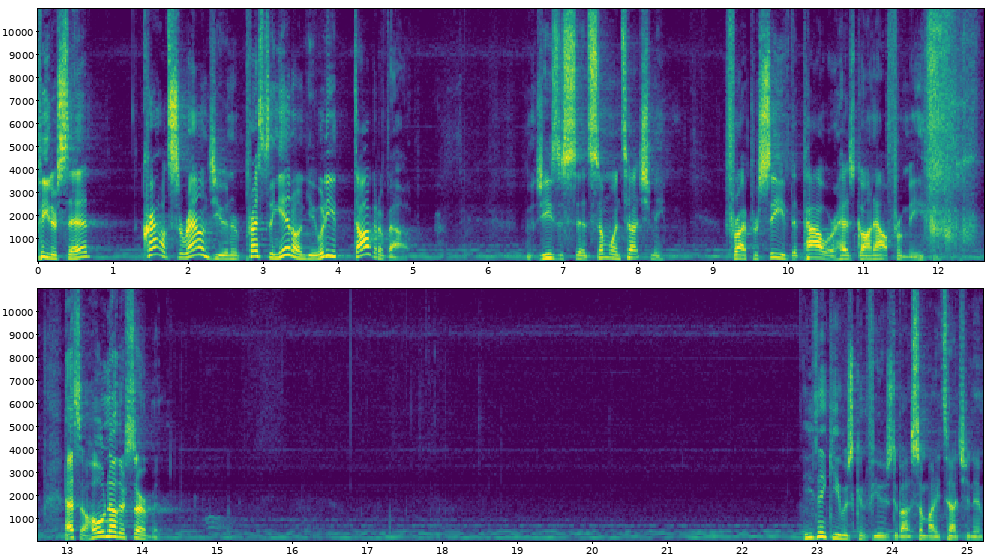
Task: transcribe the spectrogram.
Peter said, crowds surround you and are pressing in on you. What are you talking about? Jesus said, Someone touched me for I perceive that power has gone out from me. That's a whole nother sermon. You think he was confused about somebody touching him?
